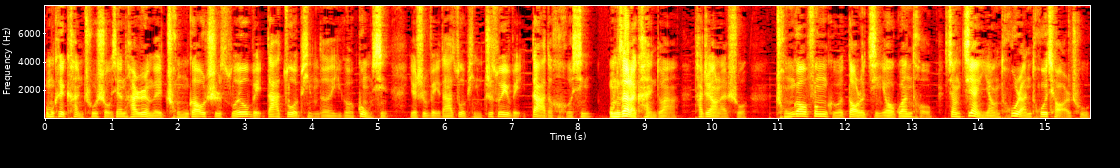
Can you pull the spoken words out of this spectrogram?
我们可以看出，首先他认为崇高是所有伟大作品的一个共性，也是伟大作品之所以伟大的核心。我们再来看一段啊，他这样来说：崇高风格到了紧要关头，像剑一样突然脱壳而出，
